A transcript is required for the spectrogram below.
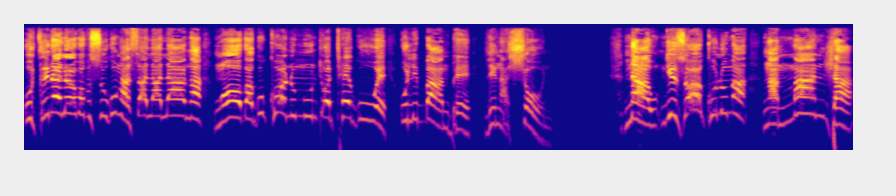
Ugcina lobo busuku ungasalalanga ngoba kukhona umuntu othe kuwe ulibambe lingashoni. Now ngizokhuluma ngamandla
